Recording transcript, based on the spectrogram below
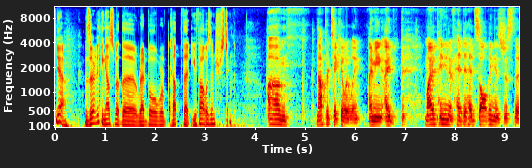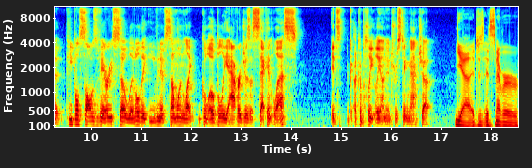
Yeah. Is there anything else about the Red Bull World Cup that you thought was interesting? Um, not particularly. I mean, I my opinion of head-to-head solving is just that people solves vary so little that even if someone like globally averages a second less, it's a completely uninteresting matchup. Yeah, it just it's never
